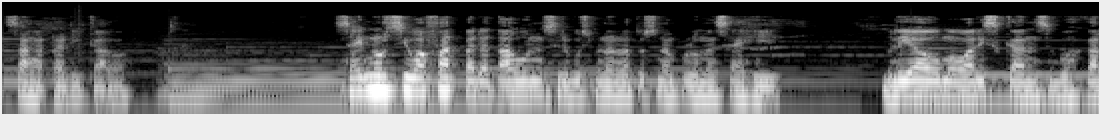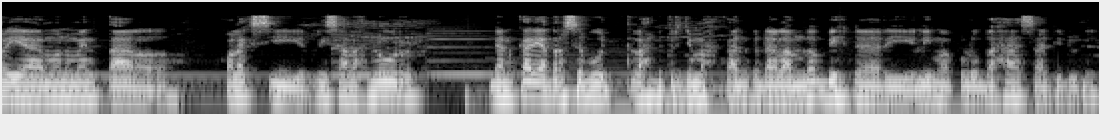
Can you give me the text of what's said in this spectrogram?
sangat radikal. Said Nursi wafat pada tahun 1960 Masehi. Beliau mewariskan sebuah karya monumental, koleksi Risalah Nur dan karya tersebut telah diterjemahkan ke dalam lebih dari 50 bahasa di dunia.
